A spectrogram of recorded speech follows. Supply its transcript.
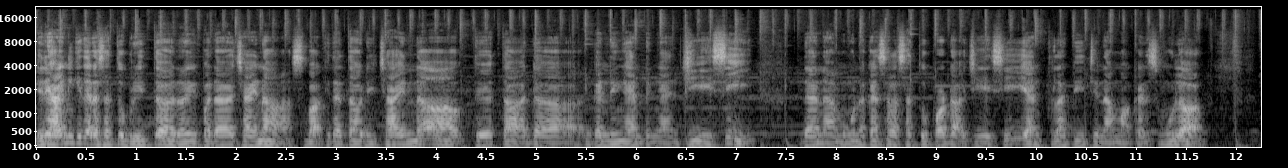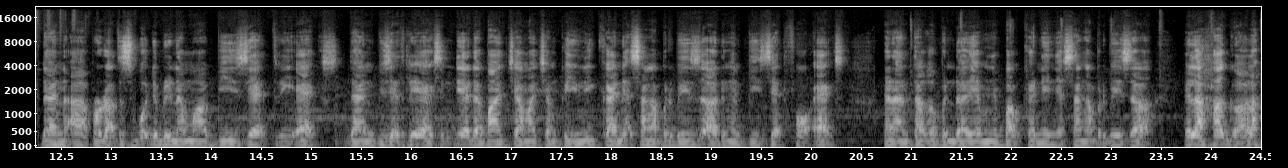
Jadi hari ini kita ada satu berita daripada China. Sebab kita tahu di China Toyota ada gandingan dengan GAC dan uh, menggunakan salah satu produk GAC yang telah dijenamakan semula. Dan uh, produk tersebut diberi nama BZ3X dan BZ3X ini dia ada macam-macam keunikan. Dia sangat berbeza dengan BZ4X dan antara benda yang menyebabkan dia sangat berbeza ialah harga lah.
